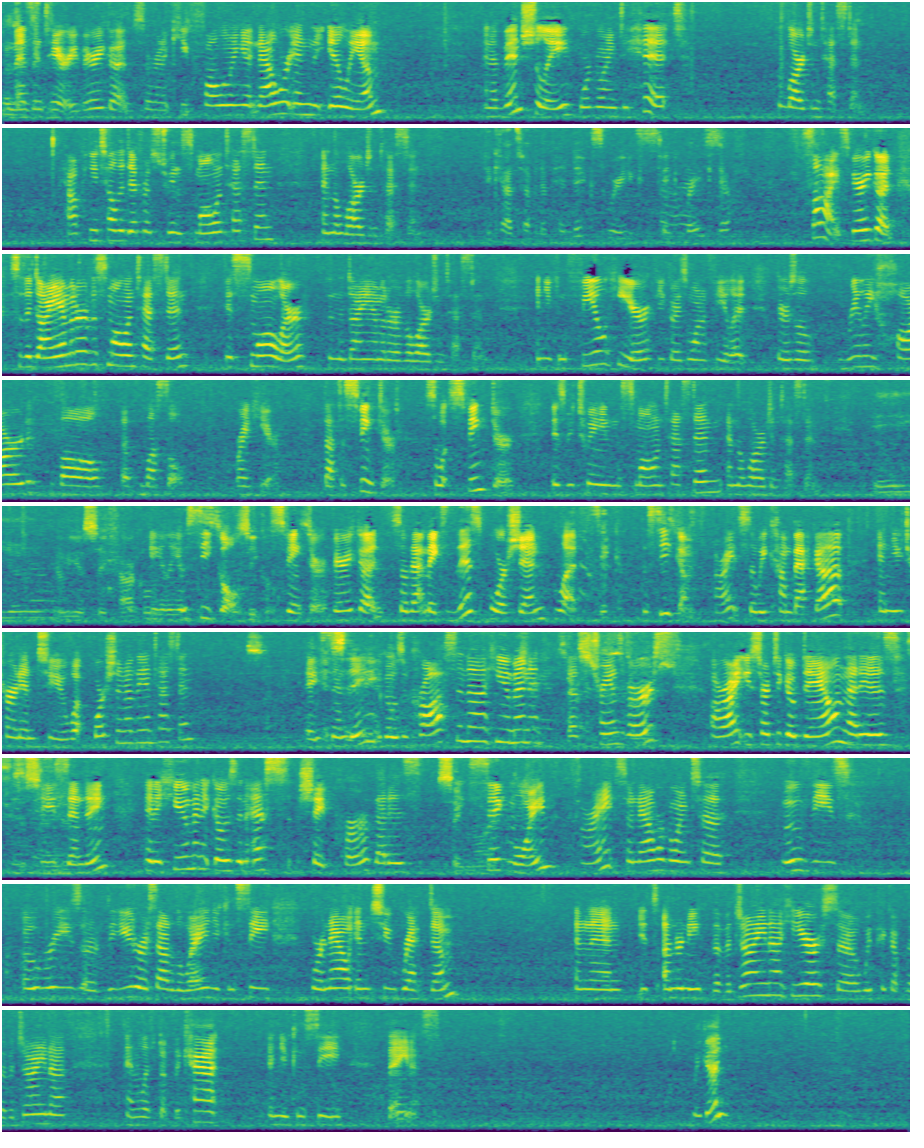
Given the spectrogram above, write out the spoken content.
Mesentery. Very good. So we're going to keep following it. Now we're in the ileum, and eventually we're going to hit the large intestine. How can you tell the difference between the small intestine and the large intestine? Do cats have an appendix where you can take a break? Yeah. Size. Very good. So the diameter of the small intestine is smaller than the diameter of the large intestine. And you can feel here, if you guys want to feel it, there's a really hard ball of muscle right here. That's a sphincter. So what sphincter is between the small intestine and the large intestine? Ileocecal. Ileocecal sphincter. Very good. So that makes this portion what? Cecum. The cecum. All right. So we come back up, and you turn into what portion of the intestine? Ascending. Ascending. It goes across in a human. and That's transverse. All right. You start to go down. That is descending. In a human, it goes an S-shaped curve. That is Sigmoid. sigmoid. All right. So now we're going to move these ovaries or the uterus out of the way, and you can see we're now into rectum. And then it's underneath the vagina here, so we pick up the vagina and lift up the cat, and you can see the anus. We good?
